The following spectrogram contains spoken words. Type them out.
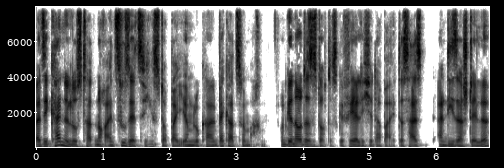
weil sie keine Lust hat, noch einen zusätzlichen Stopp bei ihrem lokalen Bäcker zu machen. Und genau das ist doch das Gefährliche dabei. Das heißt, an dieser Stelle,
